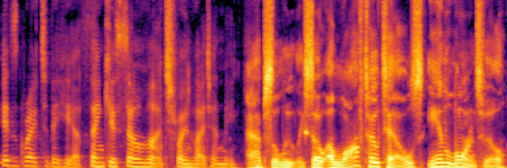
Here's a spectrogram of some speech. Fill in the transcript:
It's great to be here. Thank you so much for inviting me. Absolutely. So, Aloft Hotels in Lawrenceville.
